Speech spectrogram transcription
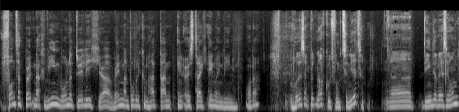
von St. Pölten nach Wien, wo natürlich, ja, wenn man Publikum hat, dann in Österreich eh nur in Wien, oder? Hat St. Pölten auch gut funktioniert. Äh, die India-Version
